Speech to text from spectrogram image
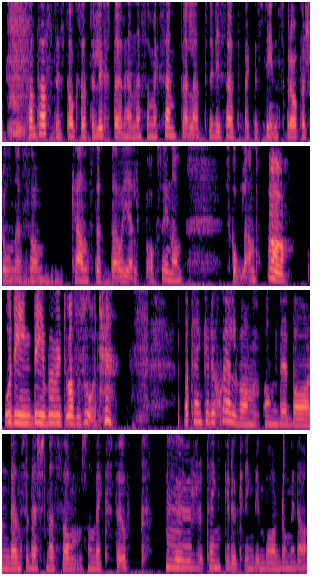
Fantastiskt också att du lyfter henne som exempel. Att vi visar att det faktiskt finns bra personer som kan stötta och hjälpa också inom skolan. Ja, och det, det behöver inte vara så svårt. Vad tänker du själv om, om det barn, den Sudersna som, som växte upp? Mm. Hur tänker du kring din barndom idag?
